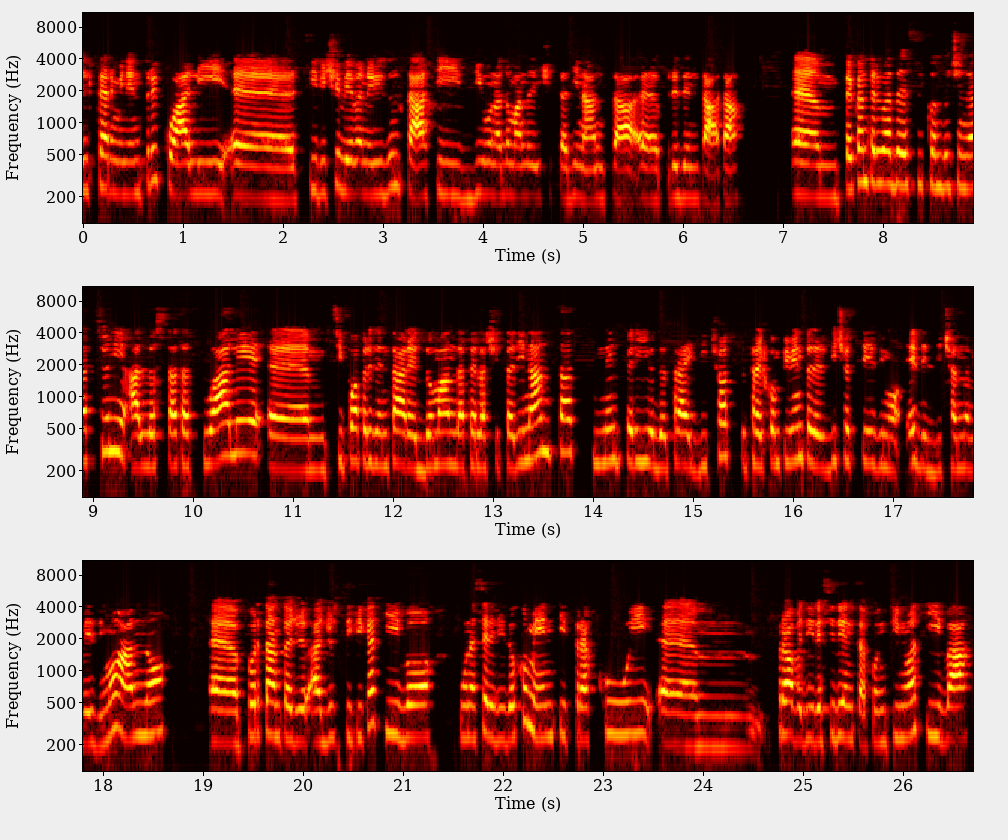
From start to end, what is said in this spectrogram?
il termine entro i quali eh, si ricevevano i risultati di una domanda di cittadinanza eh, presentata. Um, per quanto riguarda le seconde generazioni, allo stato attuale um, si può presentare domanda per la cittadinanza nel periodo tra il, 18, tra il compimento del diciottesimo e del diciannovesimo anno, eh, portando a, a, giustificativo una serie di documenti, tra cui um, prove di residenza continuativa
